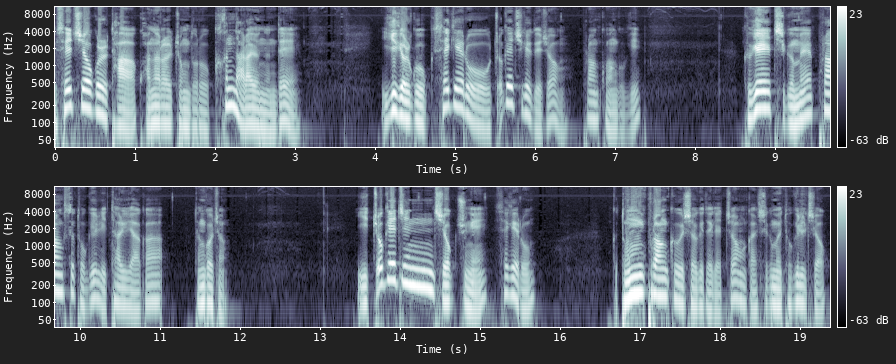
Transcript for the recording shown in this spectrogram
세 지역을 다 관할할 정도로 큰 나라였는데 이게 결국 세 개로 쪼개지게 되죠. 프랑크 왕국이. 그게 지금의 프랑스, 독일, 이탈리아가 된 거죠. 이 쪼개진 지역 중에 세 개로 그 동프랑크 지역이 되겠죠. 그러니까 지금의 독일 지역.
